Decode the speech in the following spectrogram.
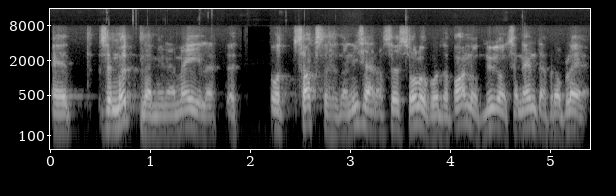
et see mõtlemine meil, et, et vot sakslased on ise ennast sellesse olukorda pannud, nüüd on see nende probleem.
